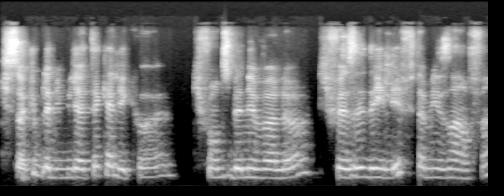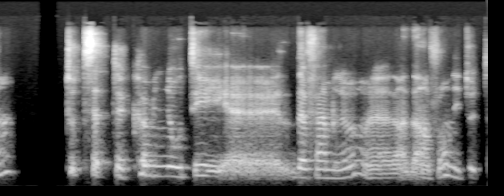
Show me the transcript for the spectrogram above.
qui s'occupent de la bibliothèque à l'école, qui font du bénévolat, qui faisaient des lifts à mes enfants. Toute cette communauté euh, de femmes-là, euh, dans le fond, on est toutes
